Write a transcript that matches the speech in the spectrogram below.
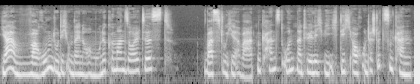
ja, warum du dich um deine Hormone kümmern solltest, was du hier erwarten kannst und natürlich, wie ich dich auch unterstützen kann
